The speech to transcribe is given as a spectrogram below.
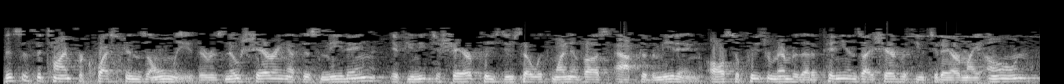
This is the time for questions only. There is no sharing at this meeting. If you need to share, please do so with one of us after the meeting. Also, please remember that opinions I shared with you today are my own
